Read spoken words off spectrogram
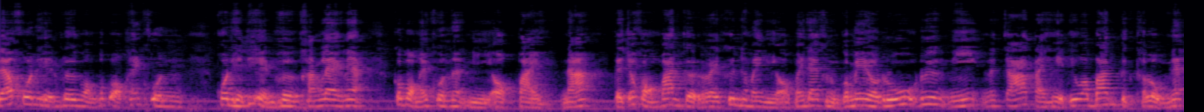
แล้วคนเห็นเพลิงของก็บอกให้คนคนเห็นที่เห็นเพลิงครั้งแรกเนี่ยก็บอกให้คนน่ะหนีออกไปนะ แต่เจ้าของบ้านเกิดอะไรขึ้นทำไมหนีออกไม่ได้ขนมก็ไม่รู้เรื่องนี้นะจ๊ะแต่เหตุที่ว่าบ้านตึกถล่มเนี่ย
